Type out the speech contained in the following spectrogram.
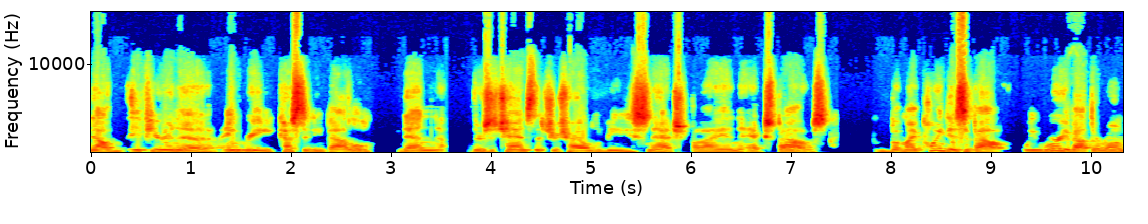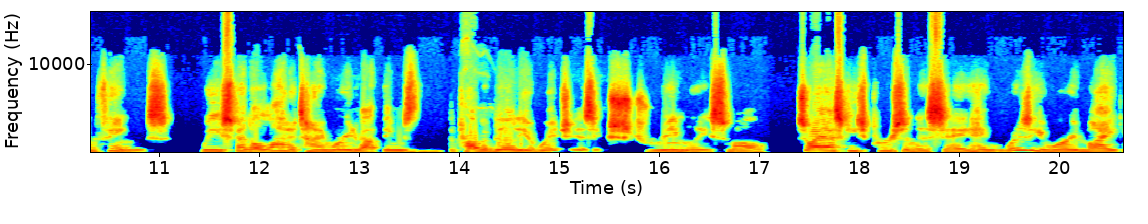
Now, if you're in an angry custody battle, then there's a chance that your child will be snatched by an ex spouse. But my point is about we worry about the wrong things. We spend a lot of time worrying about things, the probability of which is extremely small. So I ask each person to say, hey, what is it you worry might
